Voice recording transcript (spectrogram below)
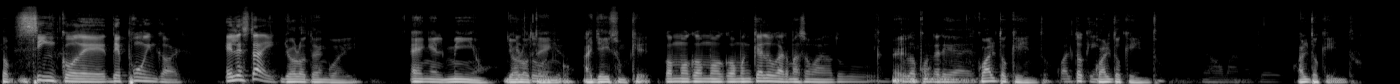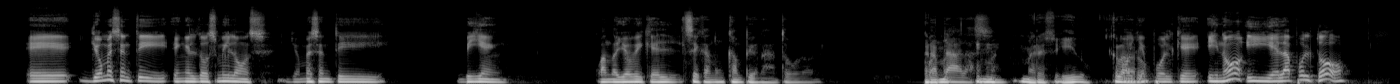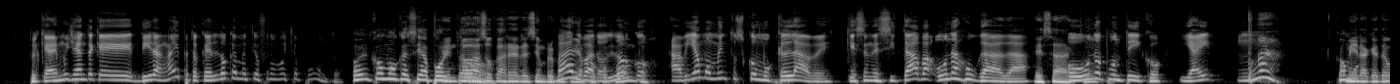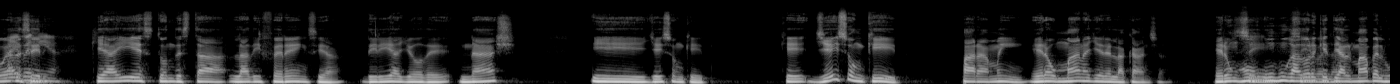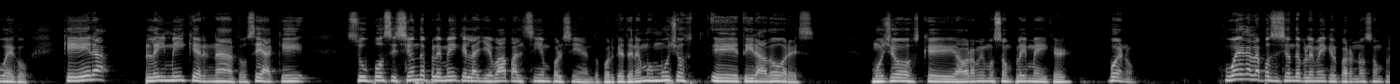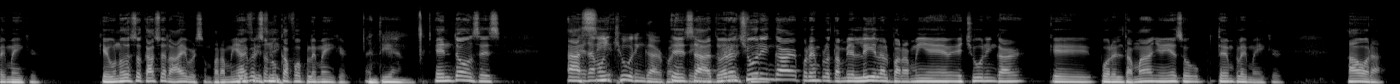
Top- 5 de, de point guard. Él está ahí. Yo lo tengo ahí. En el mío, yo El lo tuyo. tengo. A Jason Kidd. Como, como, como en qué lugar más o menos tú, tú Eh, lo pondrías. Cuarto, quinto. Cuarto quinto. Cuarto, quinto. No, mano, que- Cuarto, quinto. Eh, yo me sentí en el 2011, yo me sentí bien cuando yo vi que él se ganó un campeonato, brother. Era Dallas. merecido. Claro. Oye, porque, y no, y él aportó. Porque hay mucha gente que dirán, ay, pero que él lo que metió fueron ocho puntos. Oye, ¿cómo que se aportó? en toda su carrera siempre metía Bárbaro, loco. puntos. Había momentos como clave que se necesitaba una jugada Exacto. o unos punticos y ahí. Mira, que te voy a ahí decir venía. que ahí es donde está la diferencia, diría yo, de Nash y Jason Kidd. Que Jason Kidd, para mí, era un manager en la cancha. Era un, Sí, un jugador sí, que te armaba el juego. Que era playmaker nato. O sea, que su posición de playmaker la llevaba al 100%. Porque tenemos muchos eh, tiradores. Muchos que ahora mismo son playmakers. Bueno, juegan la posición de playmaker, pero no son playmaker. Que uno de esos casos era Iverson. Para mí, Sí, Iverson sí. nunca fue playmaker. Entiendo. Entonces, así. Era un shooting guard. para. Exacto, era shooting guard. Por ejemplo, también Lillard para mí es, es shooting guard, que por el tamaño y eso, ten playmaker. Ahora,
